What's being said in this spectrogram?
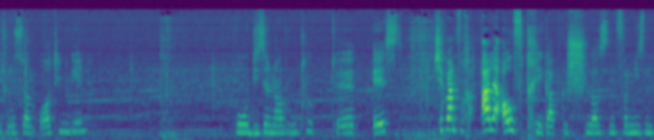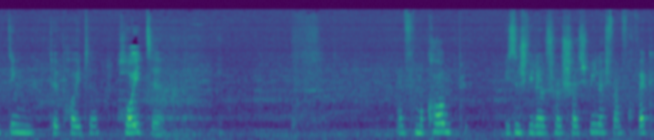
Ich muss zu einem Ort hingehen, wo dieser Naruto-Typ ist. Ich habe einfach alle Aufträge abgeschlossen von diesem Ding-Typ heute. Heute. Einfach mal komplett. Die sind wieder scheiß Spieler. Ich war einfach weg.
